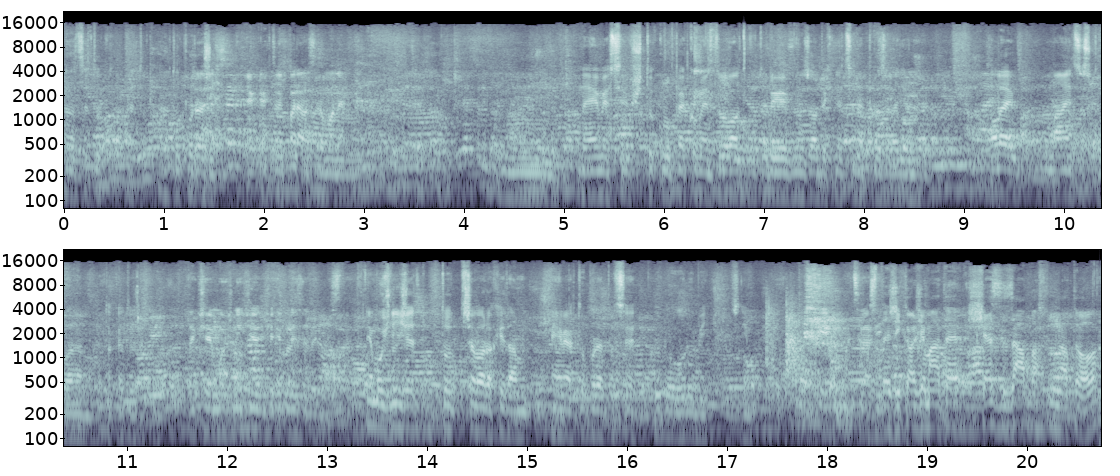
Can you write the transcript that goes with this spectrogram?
snad se to, to, to podaří. jak, jak to vypadá s Romanem? Nevím, jestli už to klub jako ventiloval tu diagnozu, abych něco neprozradil. Ale má něco s kolenem, tak je to řekl. Takže je možný, že, že i v Lize byste. Je možný, že to třeba dochytám, nevím, jak to bude prostě dlouhodobí s ním. Jste říkal, že máte 6 zápasů na to.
